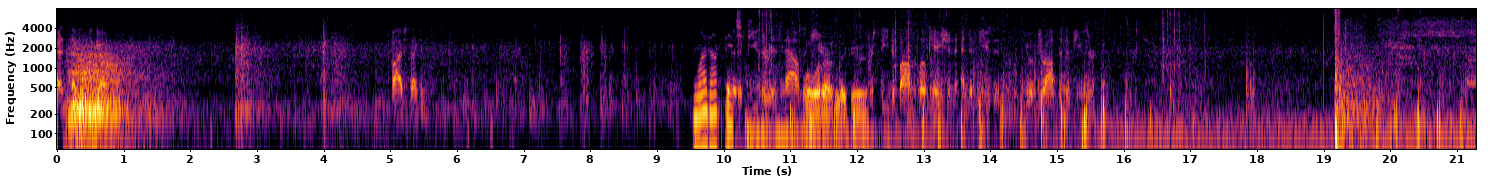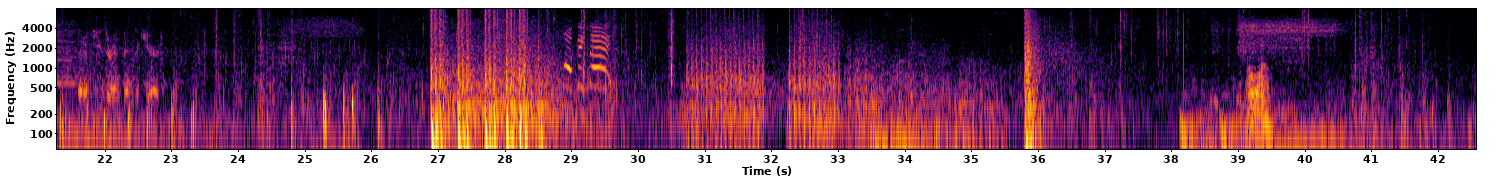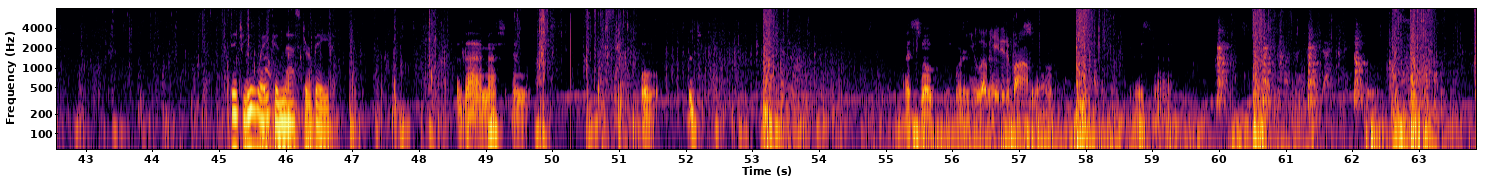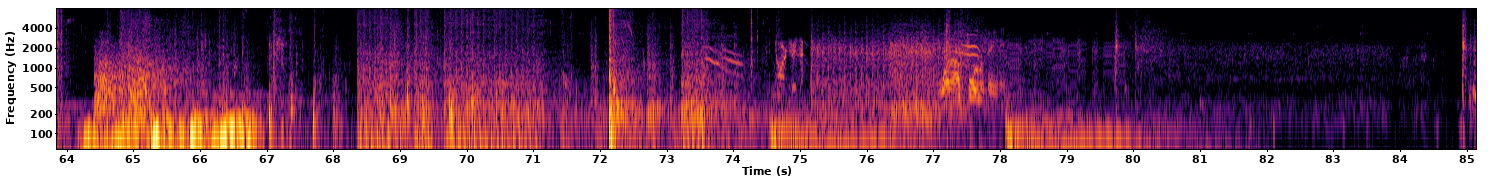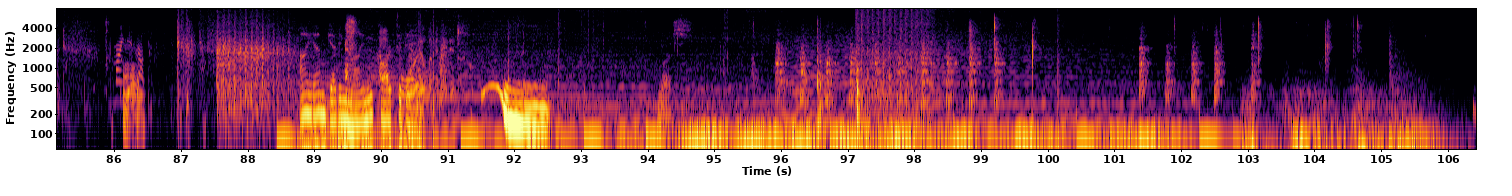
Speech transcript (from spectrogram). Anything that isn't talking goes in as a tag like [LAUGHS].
Ten seconds to go. Five seconds. What up, The bitch? diffuser is now Oh, what up, nigga? Proceed to bomb's location and defuse it. You have dropped the diffuser. The diffuser has been secured. Oh wow. Did you wake and masturbate? That and mess and oh, it's, I smoked before. You located that, a bomb. So it's not. I am getting my new car Op today. eliminated. Nice.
